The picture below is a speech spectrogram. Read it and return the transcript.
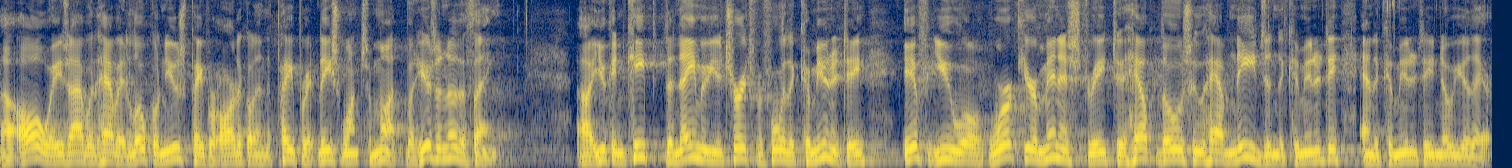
Uh, always, I would have a local newspaper article in the paper at least once a month. But here's another thing uh, you can keep the name of your church before the community if you will work your ministry to help those who have needs in the community and the community know you're there.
